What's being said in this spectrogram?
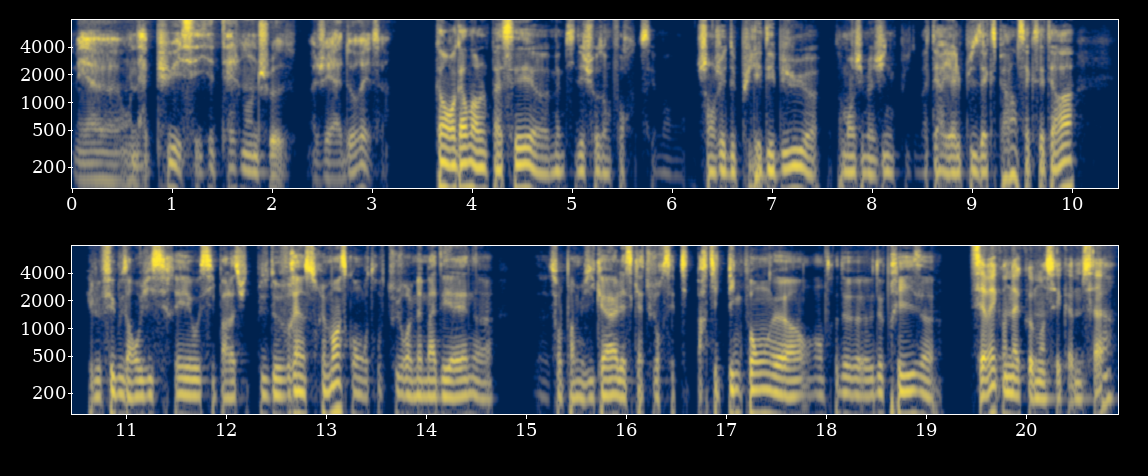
Mais euh, on a pu essayer tellement de choses. Moi, j'ai adoré ça. Quand on regarde dans le passé, euh, même si des choses ont forcément changé depuis les débuts, euh, notamment j'imagine plus de matériel, plus d'expérience, etc. Et le fait que vous enregistrez aussi par la suite plus de vrais instruments, est-ce qu'on retrouve toujours le même ADN sur le plan musical? Est-ce qu'il y a toujours ces petites parties de ping-pong entre deux, deux prises? C'est vrai qu'on a commencé comme ça.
